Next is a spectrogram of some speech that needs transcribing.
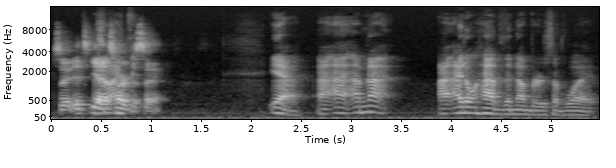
So it's yeah, So it's hard to say. yeah. I, I, I'm not. I, I don't have the numbers of what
